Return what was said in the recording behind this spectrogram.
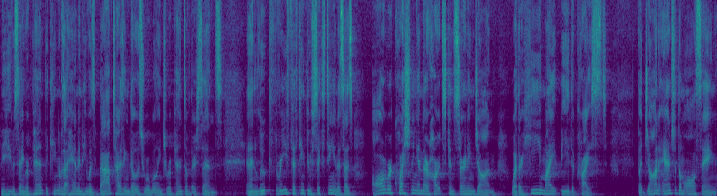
And he was saying, Repent, the kingdom is at hand. And he was baptizing those who were willing to repent of their sins. And in Luke 3 15 through 16, it says, All were questioning in their hearts concerning John whether he might be the Christ. But John answered them all, saying,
